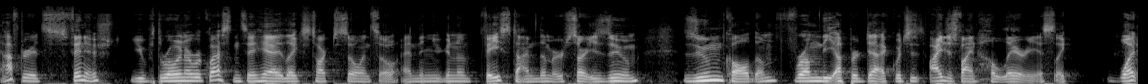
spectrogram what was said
after it's finished, you throw in a request and say, "Hey, I'd like to talk to so and so," and then you're gonna FaceTime them or sorry, Zoom, Zoom call them from the upper deck, which is I just find hilarious. Like what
